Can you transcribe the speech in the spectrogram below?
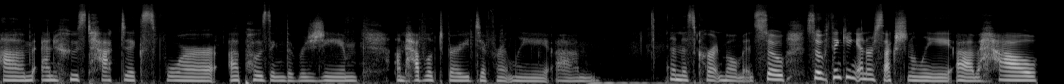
um, and whose tactics for opposing the regime um, have looked very differently. Um, in this current moment. So, so thinking intersectionally, um, how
